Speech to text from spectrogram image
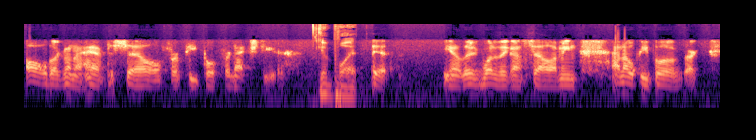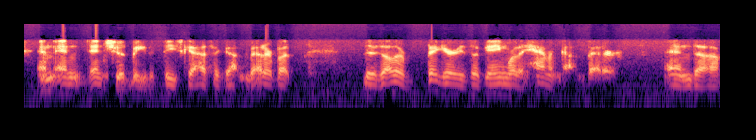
all they're going to have to sell for people for next year. Good point. That's it. You know, what are they going to sell? I mean, I know people are, and and and should be that these guys have gotten better, but there's other big areas of the game where they haven't gotten better and uh,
